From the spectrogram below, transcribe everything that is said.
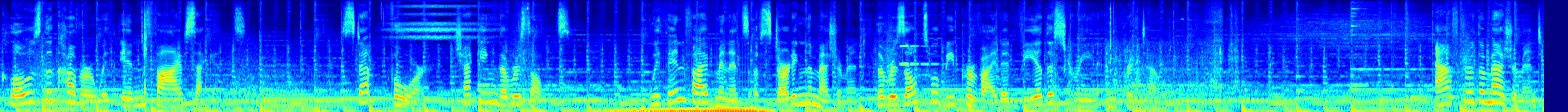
Close the cover within 5 seconds. Step 4. Checking the results. Within 5 minutes of starting the measurement, the results will be provided via the screen and printout. After the measurement,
